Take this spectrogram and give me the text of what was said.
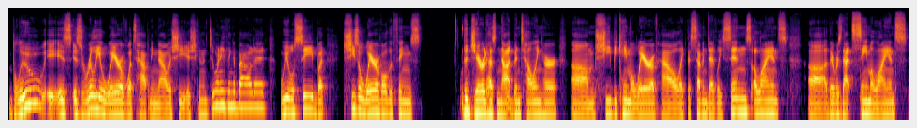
Blue is is really aware of what's happening now. Is she is she going to do anything about it? We will see, but she's aware of all the things that Jared has not been telling her. Um, she became aware of how, like, the Seven Deadly Sins alliance, uh, there was that same alliance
